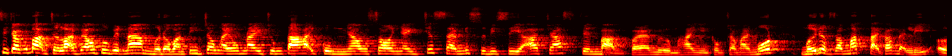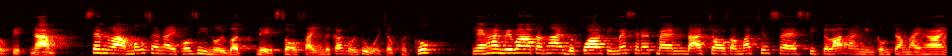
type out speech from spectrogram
Xin chào các bạn trở lại với Auto Việt Nam. Mở đầu bản tin trong ngày hôm nay chúng ta hãy cùng nhau soi nhanh chiếc xe Mitsubishi Atlas phiên bản Premium 2021 mới được ra mắt tại các đại lý ở Việt Nam. Xem là mẫu xe này có gì nổi bật để so sánh với các đối thủ ở trong phân khúc. Ngày 23 tháng 2 vừa qua thì Mercedes-Benz đã cho ra mắt chiếc xe C-Class 2022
